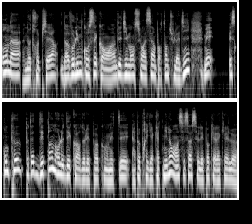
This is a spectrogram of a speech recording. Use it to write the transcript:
On a notre pierre d'un volume conséquent, hein, des dimensions assez importantes, tu l'as dit. Mais est-ce qu'on peut peut-être dépeindre le décor de l'époque? On était à peu près il y a 4000 ans, c'est ça, c'est l'époque à laquelle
